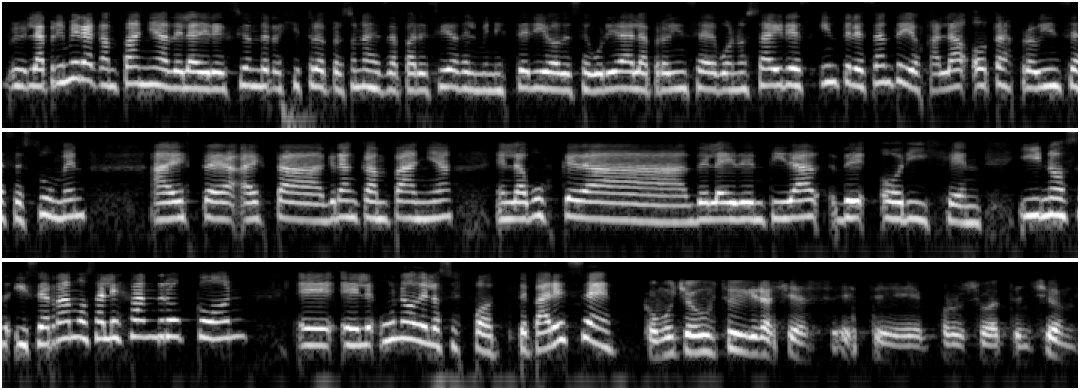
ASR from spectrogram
la primera campaña de la Dirección de Registro de Personas Desaparecidas del Ministerio de Seguridad de la provincia de Buenos Aires. Interesante y ojalá otras provincias se sumen a esta, a esta gran campaña en la búsqueda de la identidad de origen. Y, nos, y cerramos, Alejandro, con eh, el, uno de los spots. ¿Te parece? Con mucho gusto y gracias este, por su atención.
